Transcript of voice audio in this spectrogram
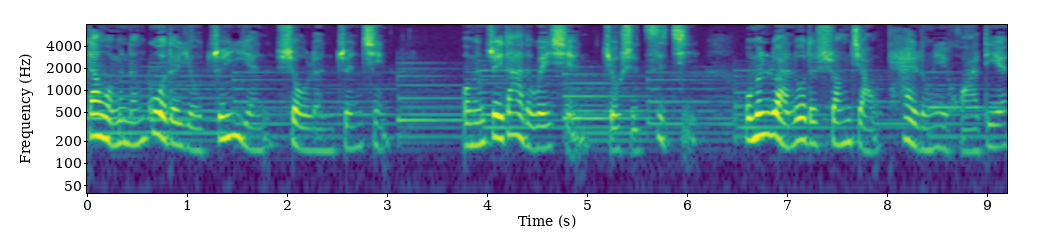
但我们能过得有尊严，受人尊敬。我们最大的危险就是自己。我们软弱的双脚太容易滑跌。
